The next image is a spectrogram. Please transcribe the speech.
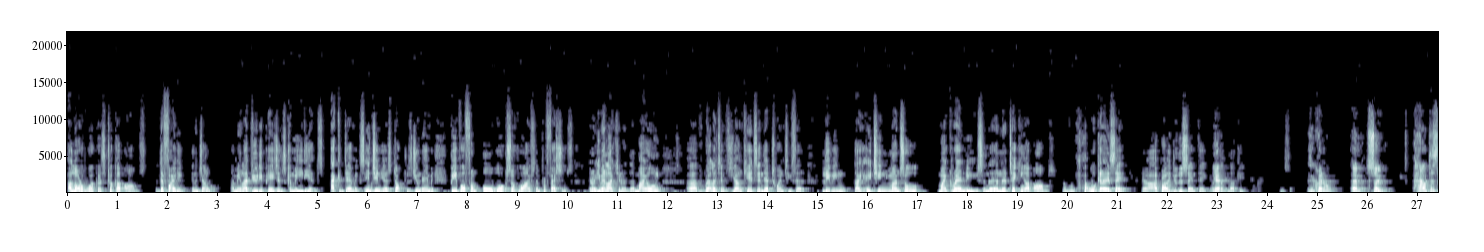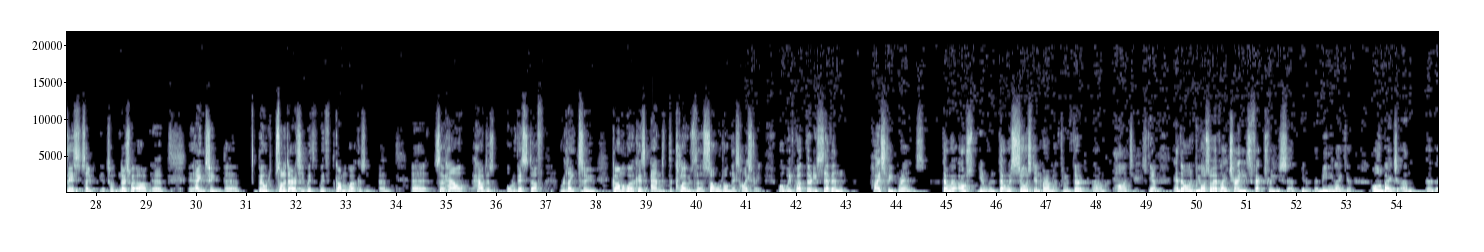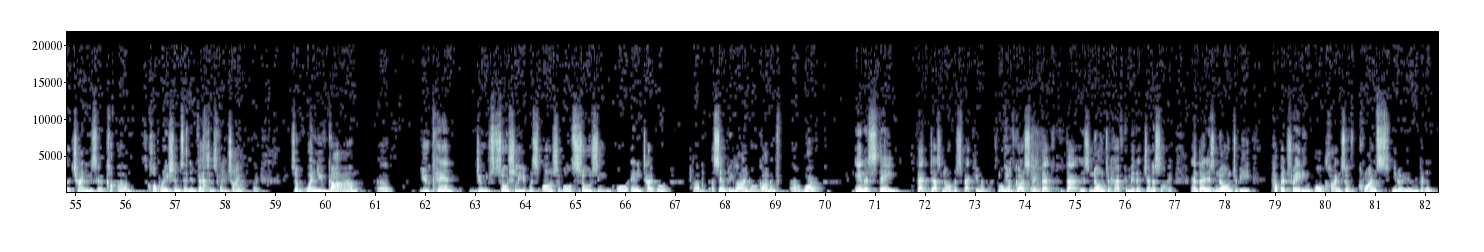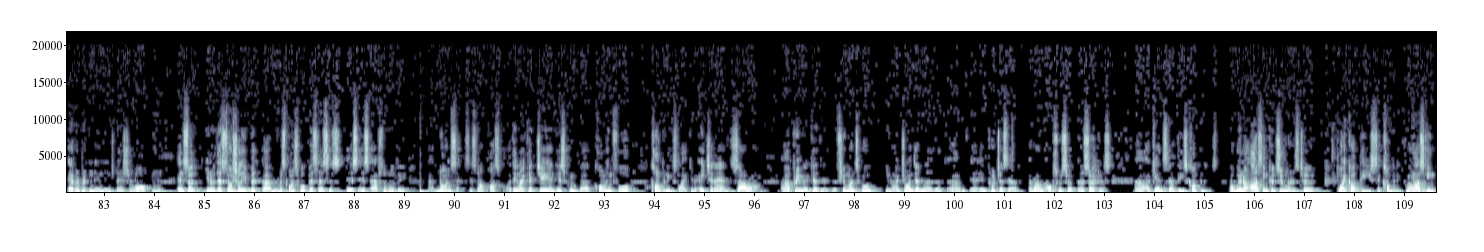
a lot of workers took up arms. They're fighting in the jungle. I mean, like beauty pageants, comedians, academics, engineers, doctors, you name it. People from all walks of life and professions. You know, even like, you know, the, my own, uh, relatives, young kids in their twenties, uh, leaving like 18 months old, my grandniece, and, and they're taking up arms. what can I say? You know, I probably do the same thing. Yeah. I'm lucky. It's incredible. Um, so, how does this? So, No Sweat are uh, aim to uh, build solidarity with with garment workers, and um, uh, so how how does all of this stuff relate to garment workers and the clothes that are sold on this high street? Well, we've got 37 high street brands that were, aus- you know, that were sourced in Burma through third um, parties. Yeah. And then we also have like Chinese factories, uh, you know, meaning like uh, owned by um, uh, the Chinese uh, co- um, corporations and investors from China, right? So when you've got, um, uh, you can do socially responsible sourcing or any type of um, assembly line or garment uh, work in a state that does not respect human rights. Well, Yeah. we've got a state that that is known to have committed genocide and that is known to be perpetrating all kinds of crimes, you know, written, ever written in the international law. And so, you know, the socially um, responsible business is, is, is absolutely uh, nonsense. It's not possible. I think like uh, Jay and his group are calling for companies like, you know, H&M, Zara, uh, Primark. Uh, a few months ago, you know, I joined them uh, uh, um, uh, in protest uh, around Oxford Cir- uh, Circus uh, against uh, these companies. But we're not asking consumers to boycott these uh, companies. We're asking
